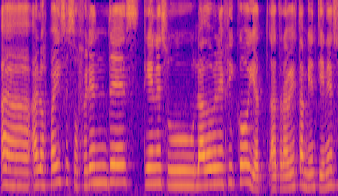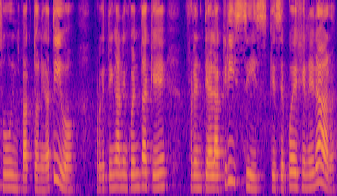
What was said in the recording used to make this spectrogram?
a, los países oferentes tiene su lado benéfico y a través también tiene su impacto negativo porque tengan en cuenta que frente a la crisis que se puede generar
